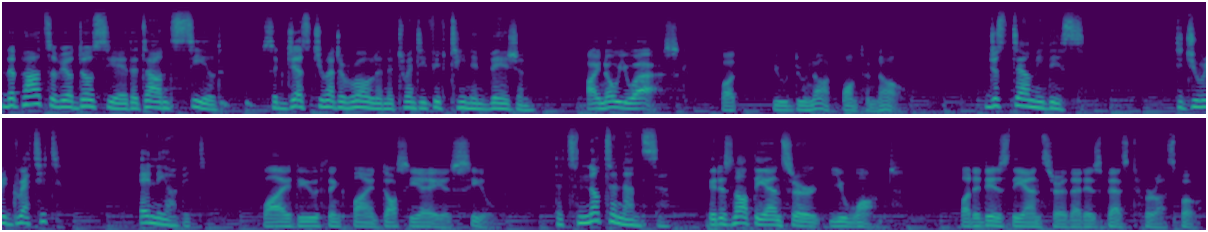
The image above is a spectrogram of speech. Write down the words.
The parts of your dossier that aren't sealed suggest you had a role in the 2015 invasion. I know you ask, but you do not want to know. Just tell me this. Did you regret it? Any of it? Why do you think my dossier is sealed? That's not an answer. It is not the answer you want, but it is the answer that is best for us both.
